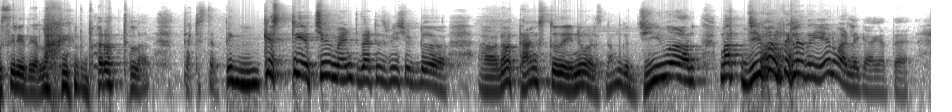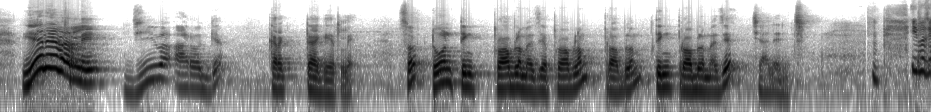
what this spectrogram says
ಉಸಿರಿದೆಯಲ್ಲ ಇದು ಬರುತ್ತಲ್ಲ. That is the biggest achievement that is we should know thanks to the universe ನಮ್ಗೆ ಜೀವ ಅಂತ ಮತ್ತು ಜೀವ ಅಂತ ಹೇಳಿದ್ರೆ ಏನು ಮಾಡಲಿಕ್ಕಾಗತ್ತೆ? ಏನೇ ಬರಲಿ ಜೀವ ಆರೋಗ್ಯ ಕರೆಕ್ಟಾಗಿರಲಿ so don't think problem as a problem problem think problem as a challenge ಇವಾಗ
